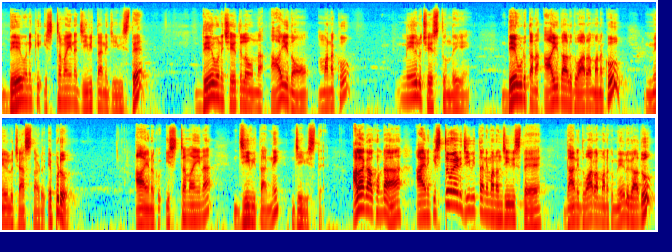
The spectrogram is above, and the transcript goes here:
దేవునికి ఇష్టమైన జీవితాన్ని జీవిస్తే దేవుని చేతిలో ఉన్న ఆయుధం మనకు మేలు చేస్తుంది. దేవుడు తన ఆయుధాల ద్వారా మనకు మేలు చేస్తాడు. ఎప్పుడు? ఆయనకు ఇష్టమైన జీవితాన్ని జీవిస్తే. అలా కాకుండా ఆయనకి ఇష్టం లేని జీవితాన్ని మనం జీవిస్తే దాని ద్వారా మనకు మేలు కాదు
